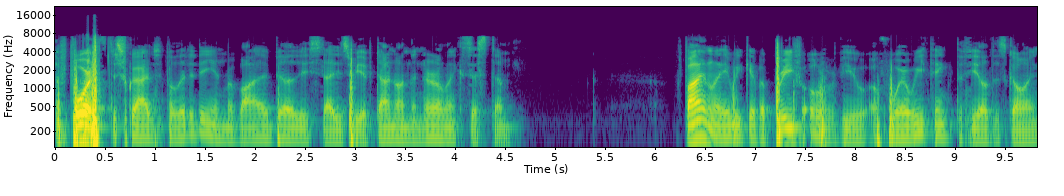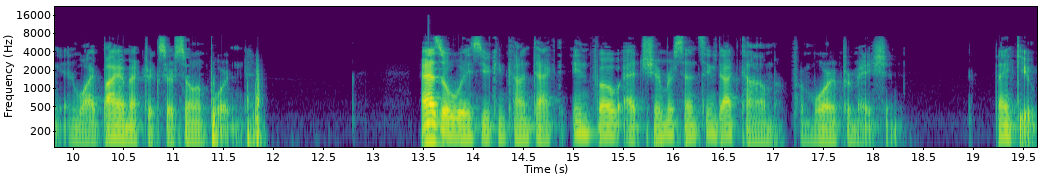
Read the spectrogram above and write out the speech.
the fourth describes validity and reliability studies we have done on the NeuroLynQ system. Finally, we give a brief overview of where we think the field is going and why biometrics are so important. As always, you can contact info at shimmersensing.com for more information. Thank you.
